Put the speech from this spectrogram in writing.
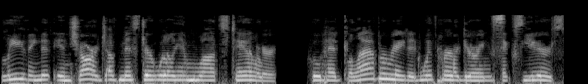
leaving it in charge of Mr. William Watts Taylor, who had collaborated with her during six years.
